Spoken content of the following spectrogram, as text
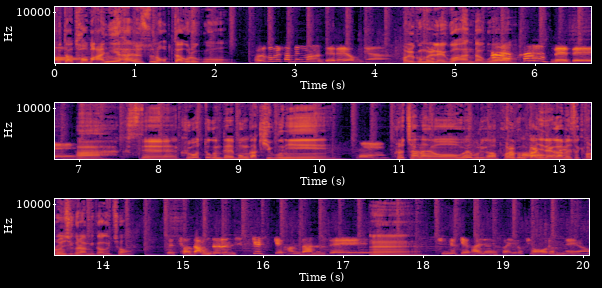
그렇다고 더 많이 할 수는 없다 그러고 벌금을 300만 원 내래요, 그냥. 벌금을 내고 한다고요? 네, 네. 아 글쎄 그것도 근데 뭔가 기분이 네. 그렇잖아요. 왜 우리가 그쵸. 벌금까지 내가면서 결혼식을 합니까, 그렇죠? 그쵸. 남들은 쉽게 쉽게 간다는데 네. 뒤늦게 가려니까 이렇게 어렵네요.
